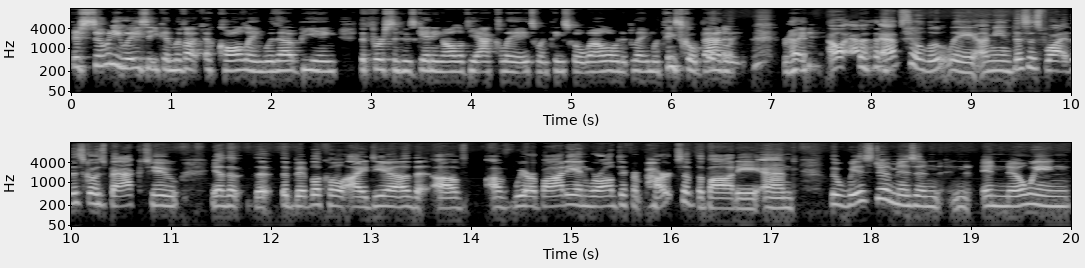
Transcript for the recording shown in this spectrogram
there's so many ways that you can live out a calling without being the person who's getting all of the accolades when things go well or to blame when things go badly right? Oh absolutely. I mean this is why this goes back to you know the the, the biblical idea that of of we're a body and we're all different parts of the body. And the wisdom is in in knowing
